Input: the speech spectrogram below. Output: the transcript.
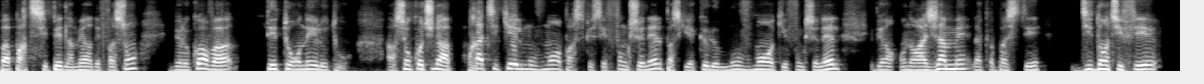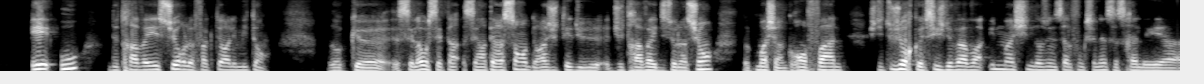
pas participer de la meilleure des façons, eh bien, le corps va détourner le tout. Alors, si on continue à pratiquer le mouvement parce que c'est fonctionnel, parce qu'il n'y a que le mouvement qui est fonctionnel, eh bien, on n'aura jamais la capacité d'identifier et ou de travailler sur le facteur limitant. Donc, euh, c'est là où c'est intéressant de rajouter du, travail d'isolation. Donc, moi, je suis un grand fan. Je dis toujours que si je devais avoir une machine dans une salle fonctionnelle, ce serait, les, euh,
